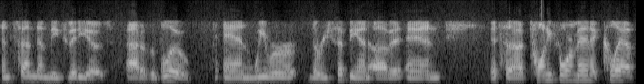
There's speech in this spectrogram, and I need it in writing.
and send them these videos out of the blue. And we were the recipient of it. And it's a 24 minute clip.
